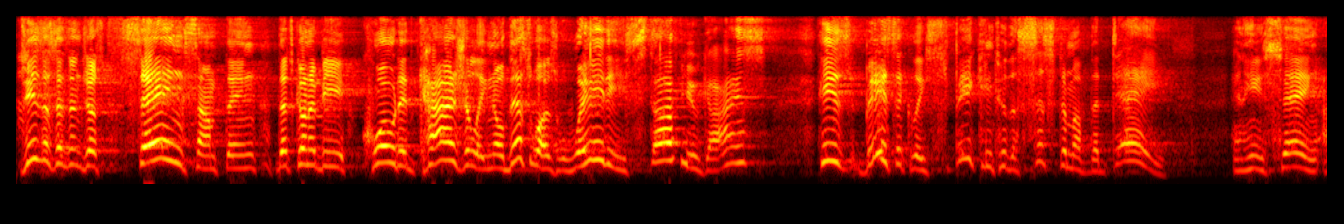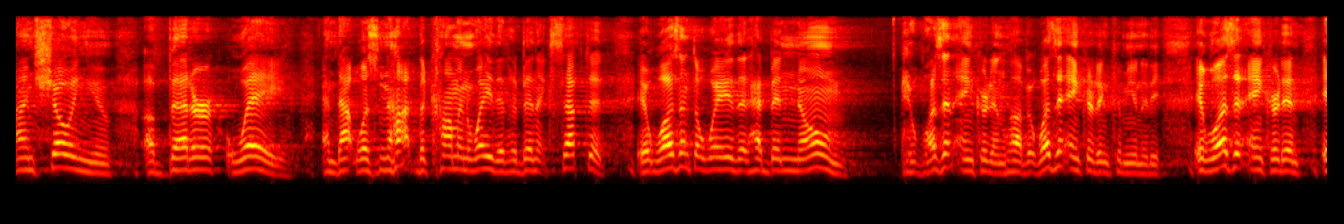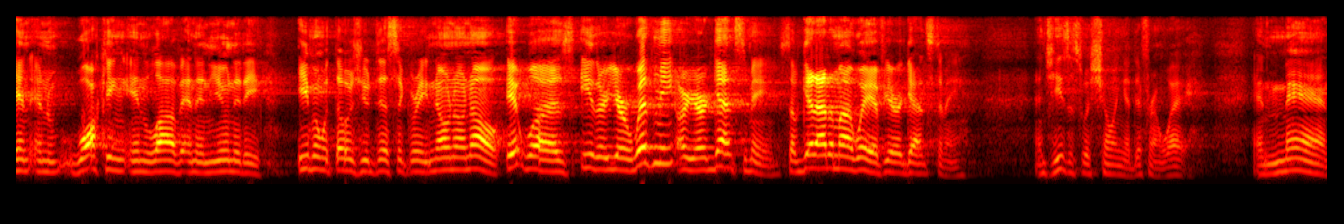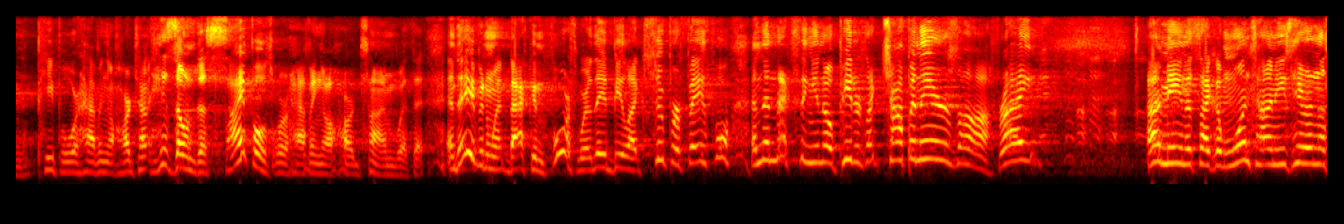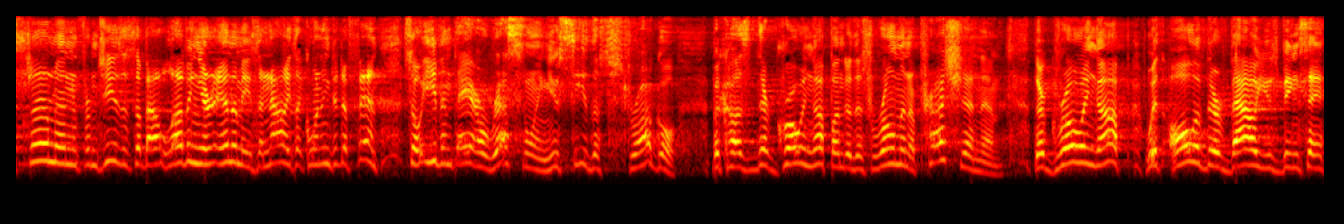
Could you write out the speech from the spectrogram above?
Jesus isn't just saying something that's going to be quoted casually. No, this was weighty stuff, you guys. He's basically speaking to the system of the day. And he's saying, I'm showing you a better way. And that was not the common way that had been accepted, it wasn't the way that had been known. It wasn't anchored in love. It wasn't anchored in community. It wasn't anchored in, in, in walking in love and in unity, even with those you disagree. No, no, no. It was either you're with me or you're against me. So get out of my way if you're against me. And Jesus was showing a different way. And man, people were having a hard time. His own disciples were having a hard time with it. And they even went back and forth where they'd be like super faithful. And then next thing you know, Peter's like chopping ears off, right? I mean, it's like one time he's hearing a sermon from Jesus about loving your enemies, and now he's like wanting to defend. So even they are wrestling. You see the struggle because they're growing up under this Roman oppression and they're growing up with all of their values being saying,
